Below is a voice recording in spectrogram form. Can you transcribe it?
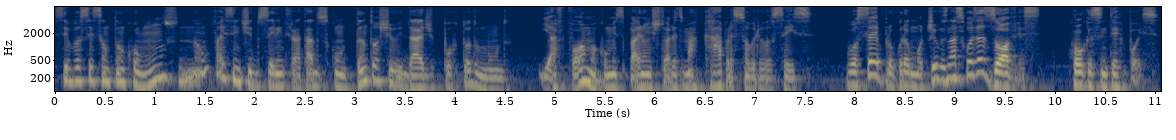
Se vocês são tão comuns, não faz sentido serem tratados com tanta hostilidade por todo mundo. E a forma como espalham histórias macabras sobre vocês. Você procura motivos nas coisas óbvias, Hulk se interpôs.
